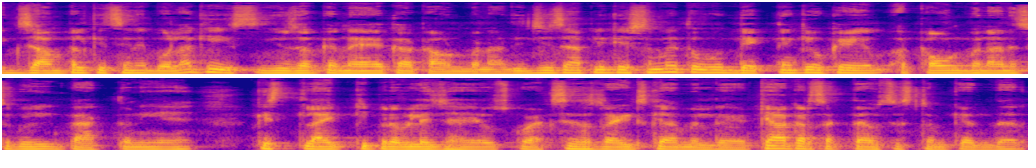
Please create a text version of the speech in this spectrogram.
एग्जांपल किसी ने बोला कि इस यूज़र का नया का अकाउंट बना दीजिए इस एप्लीकेशन में तो वो देखते हैं कि ओके अकाउंट बनाने से कोई इम्पैक्ट तो नहीं है। किस टाइप की प्रिविलेज है, उसको एक्सेस राइट्स क्या मिल रहे हैं, क्या कर सकता है उस सिस्टम के अंदर,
